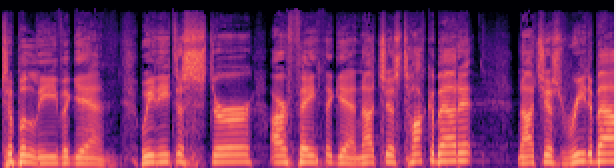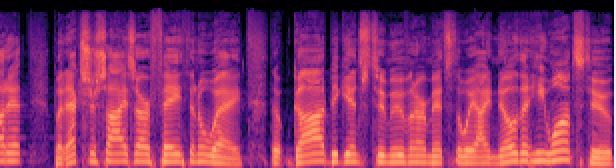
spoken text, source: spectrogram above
to believe again. We need to stir our faith again, not just talk about it, not just read about it, but exercise our faith in a way that God begins to move in our midst the way I know that He wants to.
